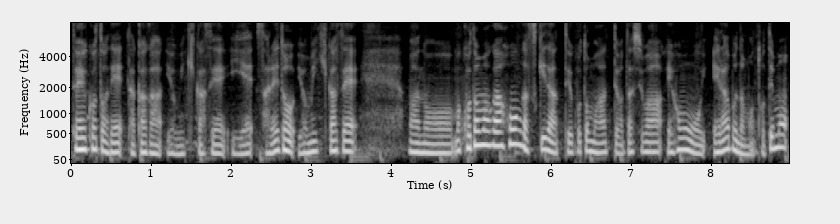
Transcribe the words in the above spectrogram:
ということでたかが読み聞かせいえされど読み聞かせあのまあ、子供が本が好きだっていうこともあって私は絵本を選ぶのもとても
